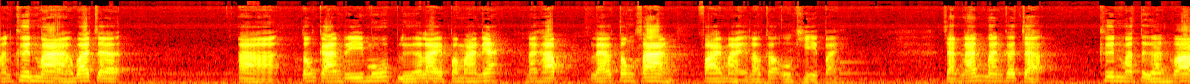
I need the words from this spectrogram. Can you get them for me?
มันขึ้นมาว่าจะาต้องการ remove หรืออะไรประมาณเนี้ยนะครับ แล้วต้องสร้างไฟล์ใหม่เราก็โอเคไป จากนั้นมันก็จะขึ้นมาเตือนว่า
